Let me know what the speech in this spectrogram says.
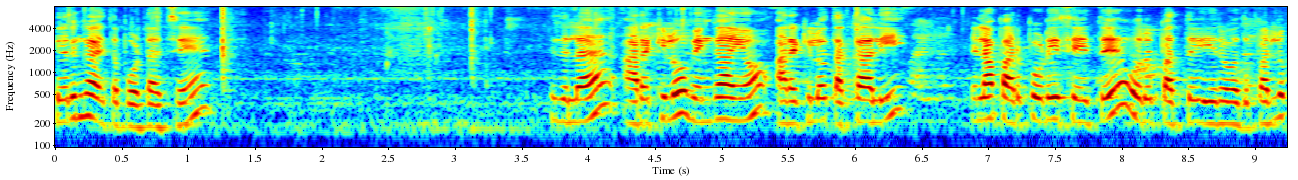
பெருங்காயத்தை போட்டாச்சு. இதில் அரை கிலோ வெங்காயம் அரை கிலோ தக்காளி எல்லாம் பருப்போடயே சேர்த்து ஒரு பத்து இருபது பல்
